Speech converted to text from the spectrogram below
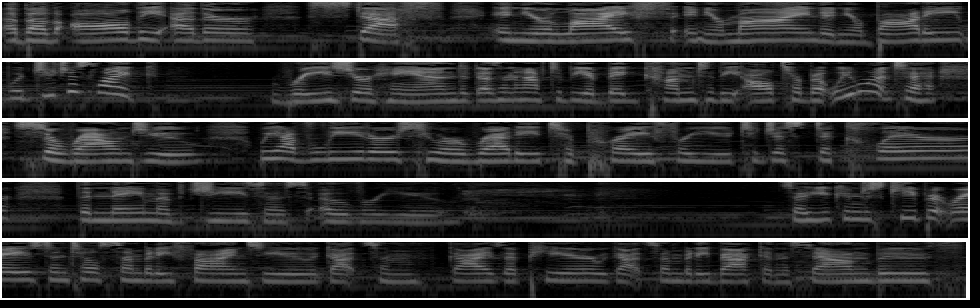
above all the other stuff in your life, in your mind, in your body. Would you just like raise your hand? It doesn't have to be a big come to the altar, but we want to surround you. We have leaders who are ready to pray for you, to just declare the name of Jesus over you. So you can just keep it raised until somebody finds you. We got some guys up here. We got somebody back in the sound booth.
